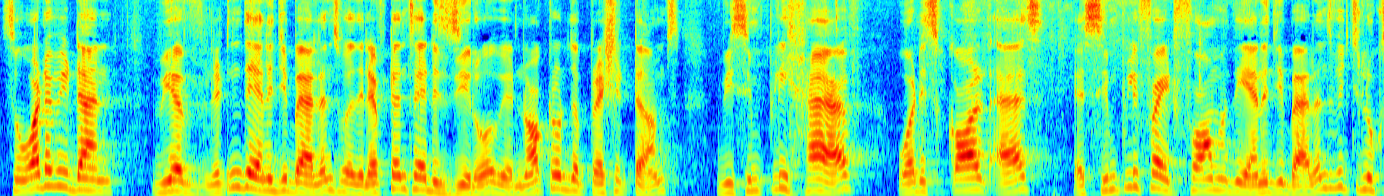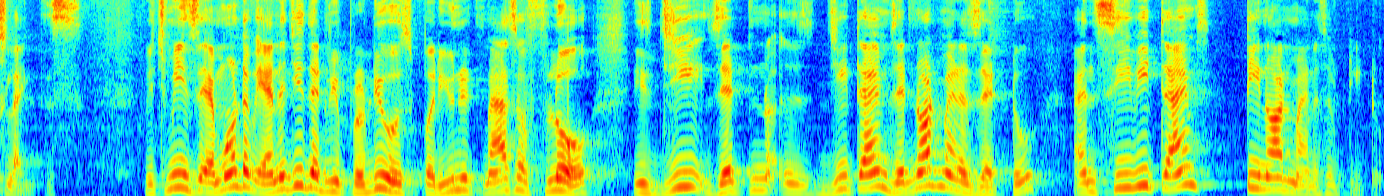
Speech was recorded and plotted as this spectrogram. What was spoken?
So, what have we done? We have written the energy balance where the left hand side is 0, we have knocked out the pressure terms. We simply have what is called as a simplified form of the energy balance which looks like this which means the amount of energy that we produce per unit mass of flow is g z g times z naught minus z 2 and C v times T naught minus of T 2.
